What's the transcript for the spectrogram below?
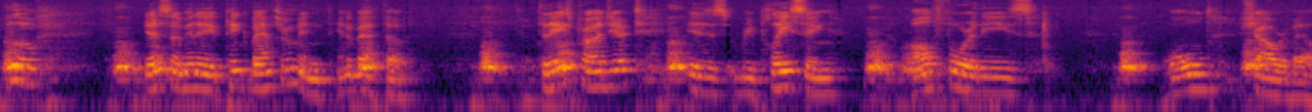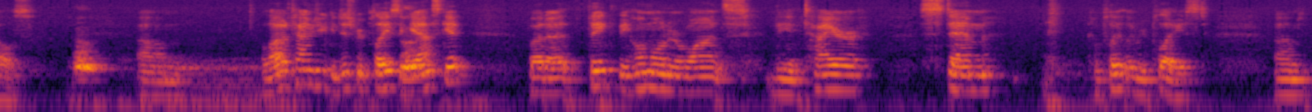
Hello. Yes, I'm in a pink bathroom and in a bathtub. Today's project is replacing all four of these old shower valves. Um, a lot of times you can just replace a gasket, but I think the homeowner wants the entire stem completely replaced. Um,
